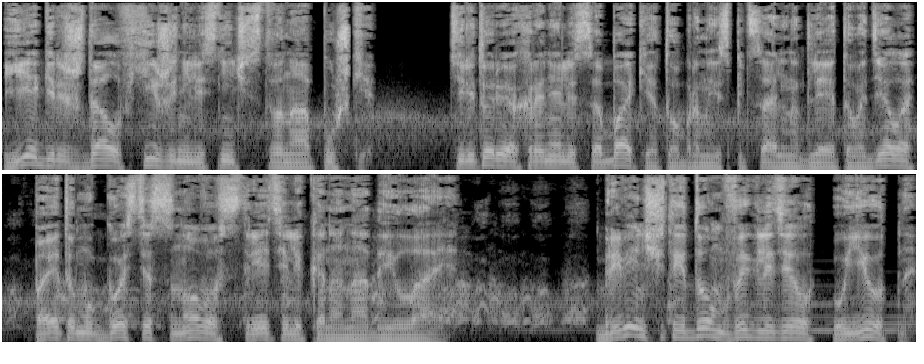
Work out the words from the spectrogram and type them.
Егерь ждал в хижине лесничества на опушке. Территорию охраняли собаки, отобранные специально для этого дела, поэтому гостя снова встретили канонады и лая. Бревенчатый дом выглядел уютно,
